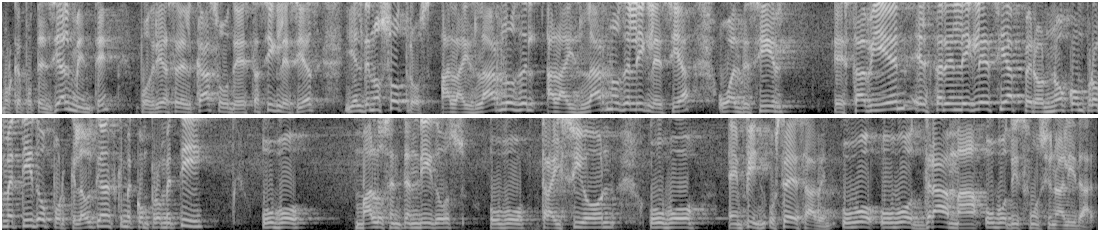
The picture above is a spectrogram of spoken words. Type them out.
Porque potencialmente podría ser el caso de estas iglesias y el de nosotros, al aislarnos de, al aislarnos de la iglesia o al decir, está bien el estar en la iglesia, pero no comprometido porque la última vez que me comprometí hubo malos entendidos, hubo traición, hubo, en fin, ustedes saben, hubo, hubo drama, hubo disfuncionalidad.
